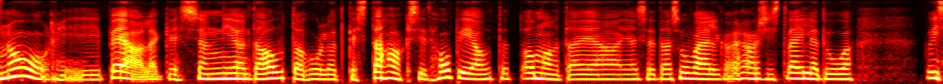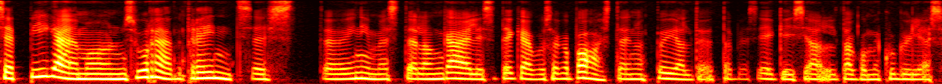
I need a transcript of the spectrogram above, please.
noori peale, kes on nii-öelda autohullud, kes tahaksid hobiautot omada ja, ja seda suvel garaažist välja tuua, või see pigem on surev trend, sest inimestel on käelise tegevusega pahasti, ainult pöial töötab ja seegi seal tagumiku küljes?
